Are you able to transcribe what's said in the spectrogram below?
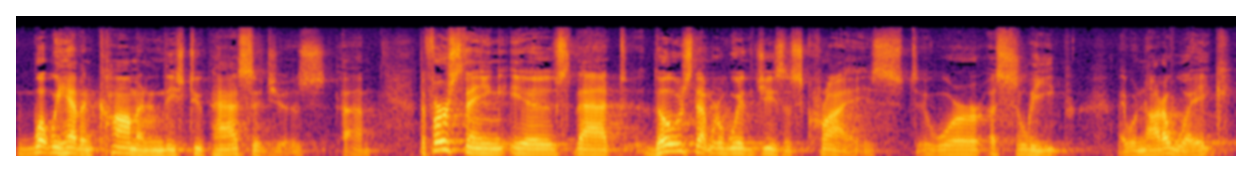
what we have in common in these two passages. Uh, the first thing is that those that were with Jesus Christ were asleep, they were not awake,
